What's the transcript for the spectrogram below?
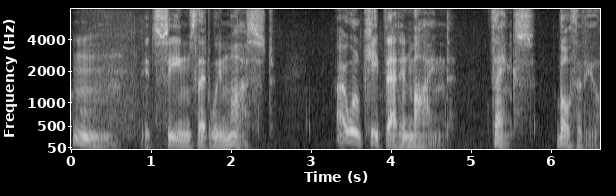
Hmm, it seems that we must. I will keep that in mind. Thanks, both of you.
